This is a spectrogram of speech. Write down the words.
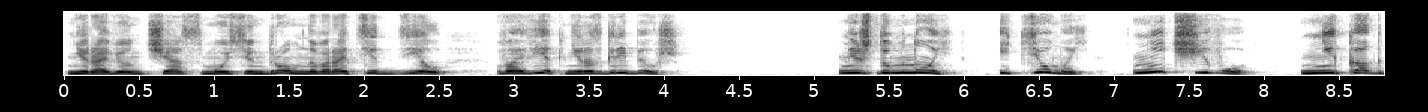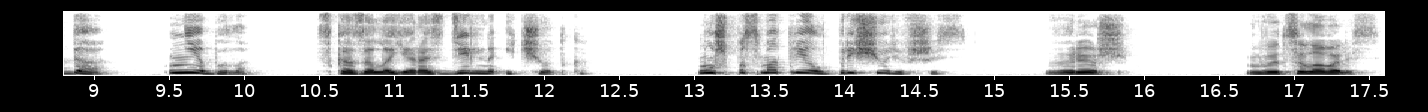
Не равен час мой синдром наворотит дел, вовек не разгребешь. Между мной и Тёмой ничего, никогда не было, сказала я раздельно и четко. Муж посмотрел, прищурившись. Врешь. Вы целовались.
